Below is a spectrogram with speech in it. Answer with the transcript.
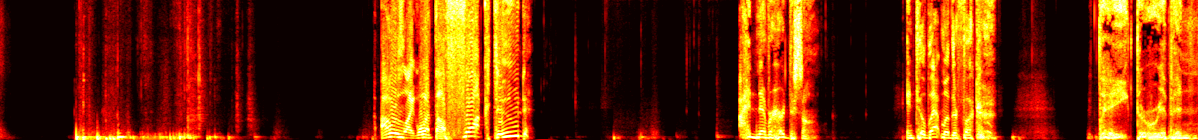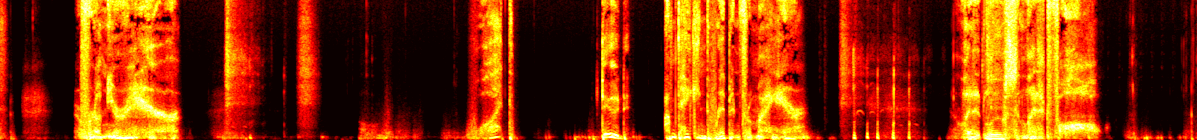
I was like, what the fuck, dude? I had never heard the song until that motherfucker. Take the ribbon from your hair. what? Dude, I'm taking the ribbon from my hair. let it loose and let it fall.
